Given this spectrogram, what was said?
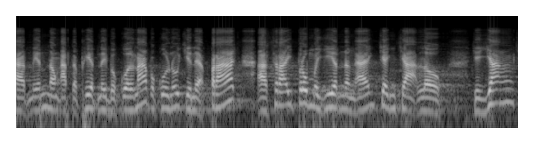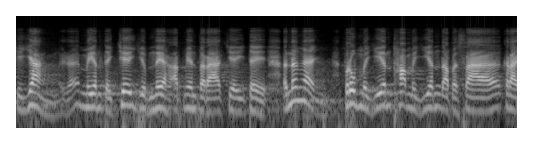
កើតមានក្នុងអត្តភាពនៃបុគ្គលណាបុគ្គលនោះជាអ្នកប្រាជ្ញអាស្រ័យព្រមយាននឹងឯងចេញចាកលោកជាយ៉ាងជាយ៉ាងមានតែជ័យជំនះអត់មានបរាជ័យទេហ្នឹងឯងព្រមយានធម្មយានដល់ប្រសើរក្រៃ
